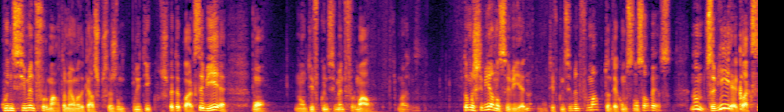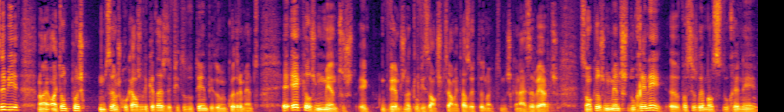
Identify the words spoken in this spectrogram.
Conhecimento formal também é uma daquelas expressões de um político espetacular. Sabia? Bom, não tive conhecimento formal. Então, mas sabia ou não sabia? Não, não tive conhecimento formal, portanto é como se não soubesse. Não, sabia, é claro que sabia. Não é? Ou então depois começamos com aquelas brincadeiras da fita do tempo e do enquadramento. É, é aqueles momentos em que vemos na televisão, especialmente às 8 da noite, nos canais abertos, são aqueles momentos do René. Eh, vocês lembram-se do René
